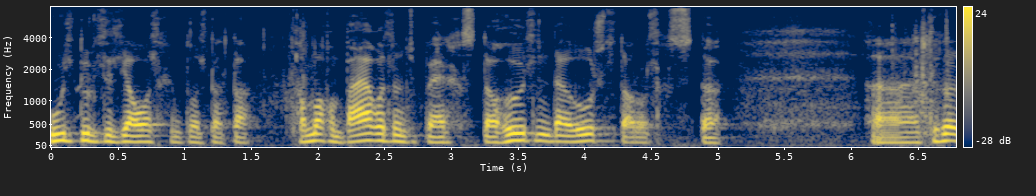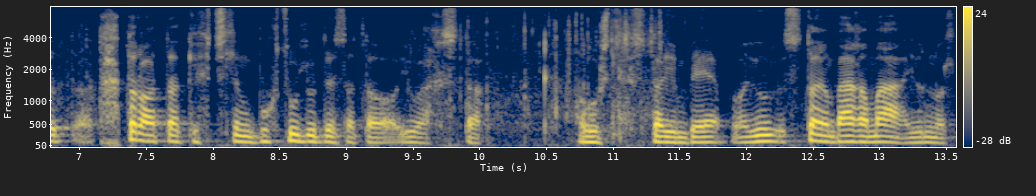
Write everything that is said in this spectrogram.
үйлдвэрлэл явуулахын тулд одоо томоохон байгууламж барих хэрэгтэй, хуулиндаа өөрчлөлт оруулах хэрэгтэй. Аа тэгэхээр татвар одоо гихчлэн бүх зүйлүүдээс одоо юу байх хэрэгтэй өөрчлөх ёстой юм бэ. Ёстой юм байгаамаа. Ер нь бол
